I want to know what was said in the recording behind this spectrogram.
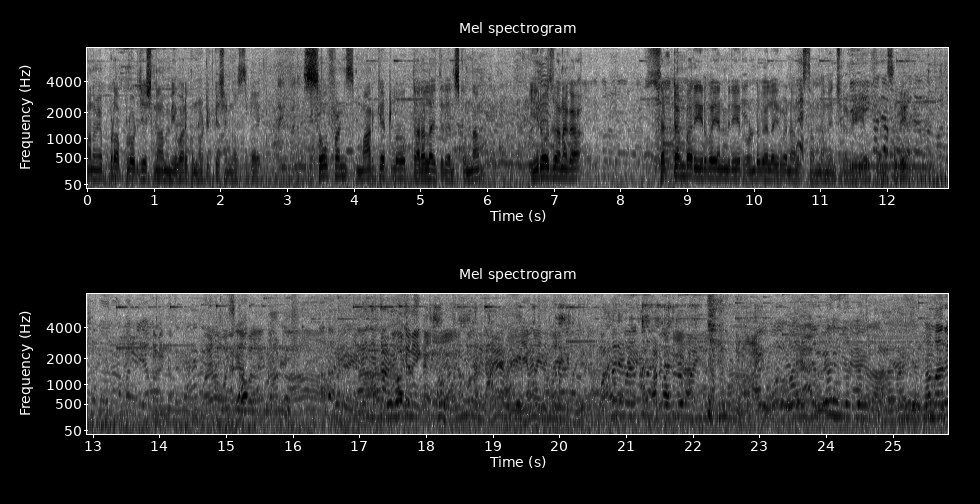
మనం ఎప్పుడు అప్లోడ్ చేసినా మీ వరకు నోటిఫికేషన్ వస్తుంటాయి. సో ఫ్రెండ్స్ మార్కెట్లో ధరలు అయితే తెలుసుకుందాం. ఈరోజు అనగా సెప్టెంబర్ ఇరవై ఎనిమిది రెండు వేల ఇరవై నాలుగుకి సంబంధించిన వీడియో ఫ్రెండ్స్ ఇది. हमारे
